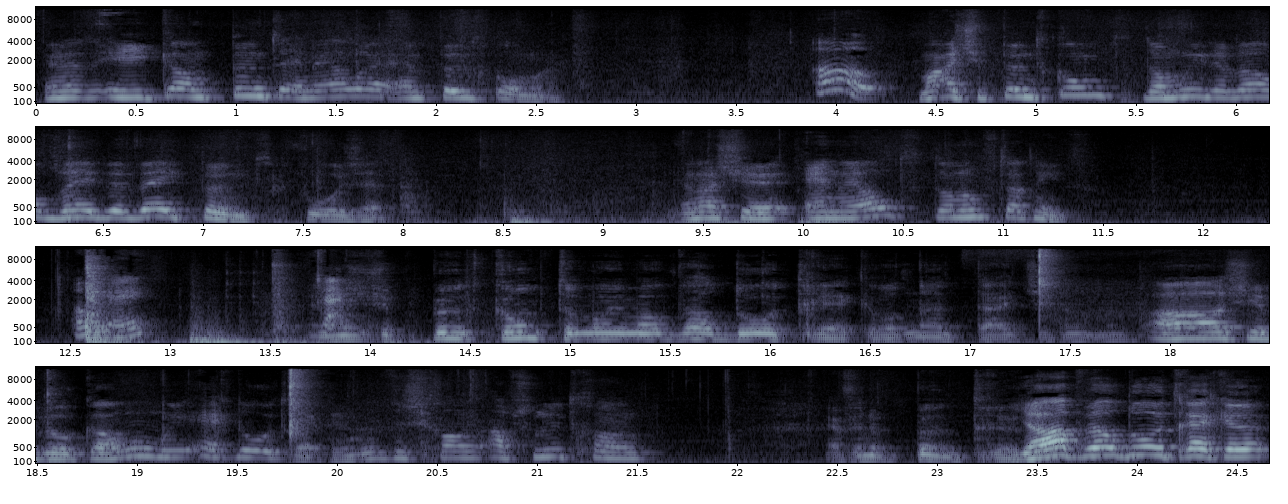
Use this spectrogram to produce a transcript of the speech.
en het, je kan .nl en .com. Oh, Maar als je punt komt, dan moet je er wel www voor zetten. En als je NL't, dan hoeft dat niet. oké. En als je punt komt, dan moet je hem ook wel doortrekken. Want na een tijdje dan... Als je wil komen, moet je echt doortrekken. Dat is gewoon absoluut gewoon... Even een punt terug. Jaap, wel doortrekken!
